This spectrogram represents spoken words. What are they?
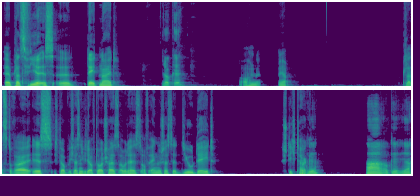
äh, Platz 4 ist äh, Date Night. Okay. Auch ein, ja. Platz 3 ist, ich glaube, ich weiß nicht, wie der auf Deutsch heißt, aber der heißt auf Englisch heißt der Due Date. Stichtag. Okay. Ah, okay, ja.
